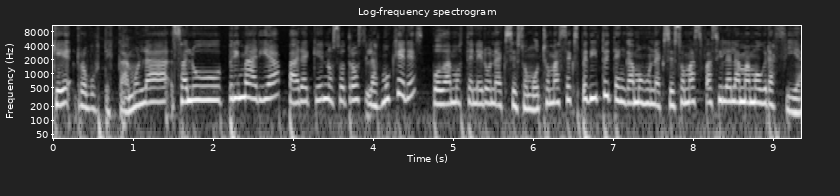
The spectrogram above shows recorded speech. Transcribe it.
que robustezcamos la salud primaria para que nosotros, las mujeres, podamos tener un acceso mucho más expedito y tengamos un acceso más fácil a la mamografía.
